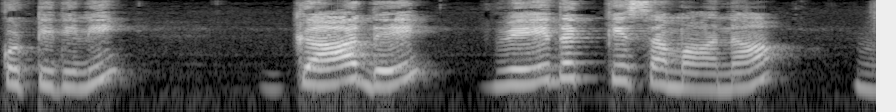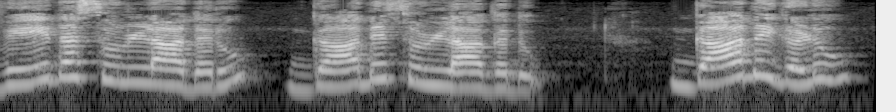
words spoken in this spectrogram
ಕೊಟ್ಟಿದ್ದೀನಿ. ಗಾದೆ ವೇದಕ್ಕೆ ಸಮಾನ ವೇದ ಸುಳ್ಳಾದರೂ ಗಾದೆ ಸುಳ್ಳಾಗದು. ಗಾದೆಗಳು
